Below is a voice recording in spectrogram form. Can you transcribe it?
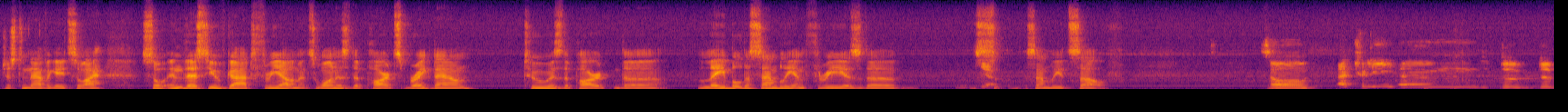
just to navigate. So I, so in this you've got three elements. One is the parts breakdown. Two is the part the labeled assembly, and three is the Yeah. assembly itself. So Um, actually, um, the the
